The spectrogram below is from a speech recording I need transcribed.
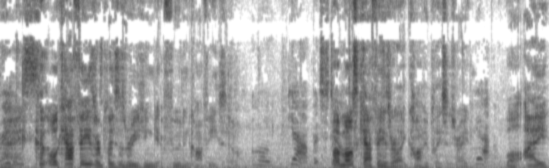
Right? drinks? 'Cause- well, cafes are places where you can get food and coffee, so. Well, yeah, but still. But most cafes are like coffee places, right? Yeah. Well, I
